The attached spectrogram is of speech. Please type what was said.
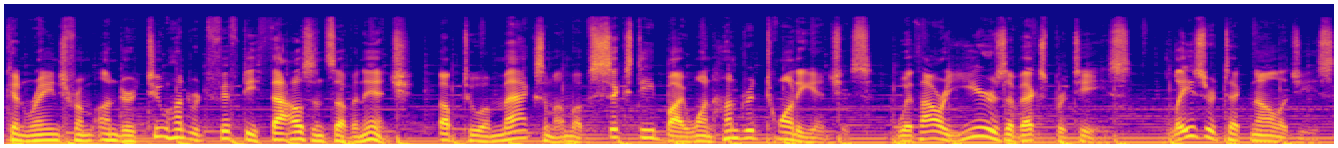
can range from under 250 thousandths of an inch up to a maximum of 60 by 120 inches. With our years of expertise, Laser Technologies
